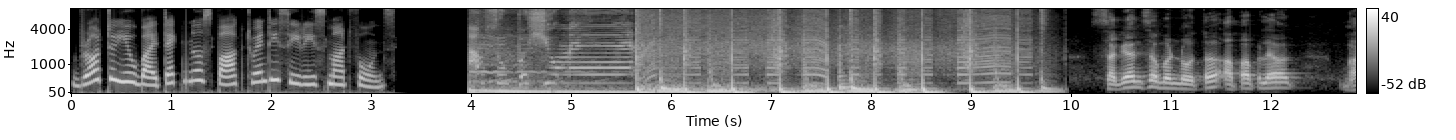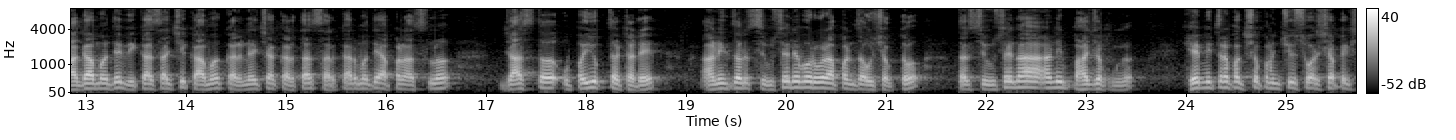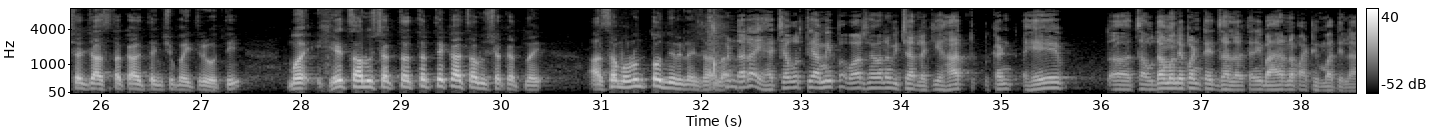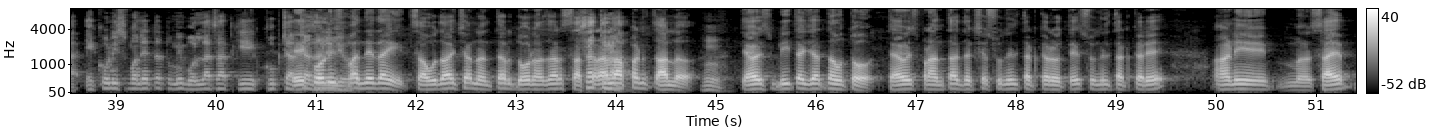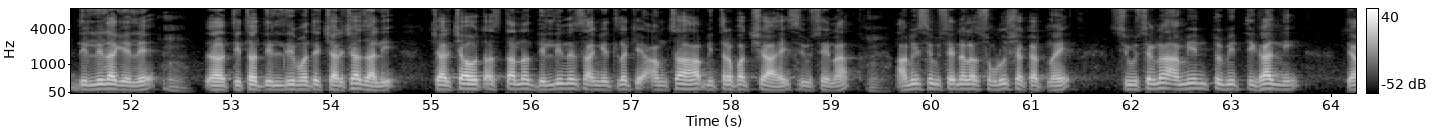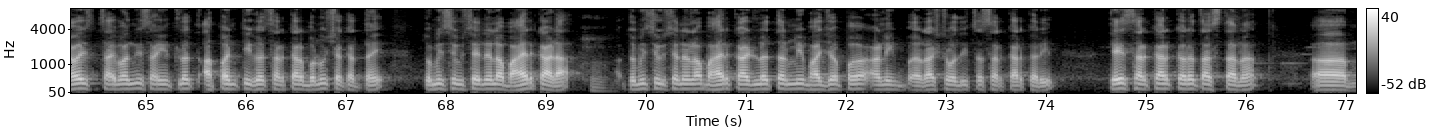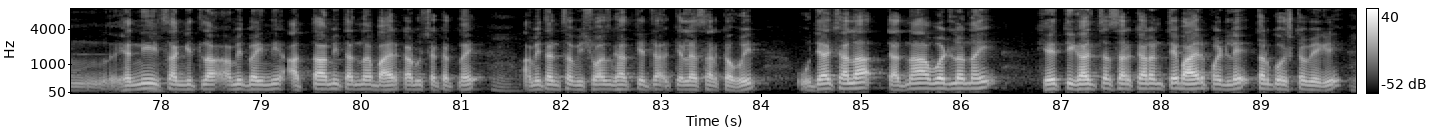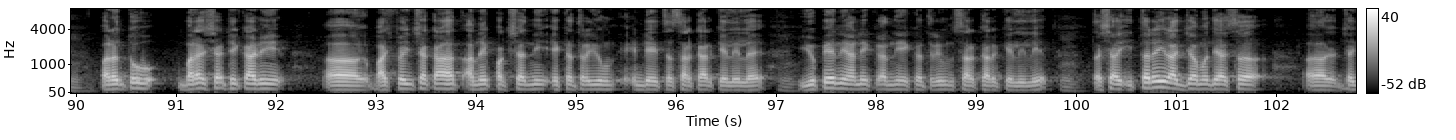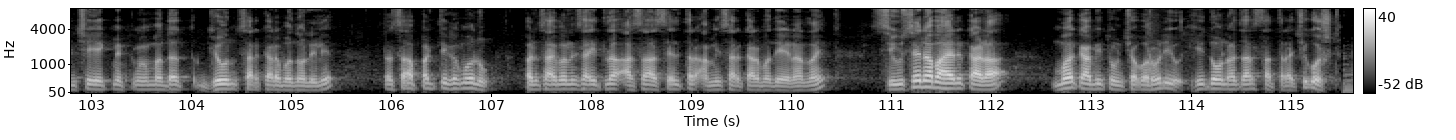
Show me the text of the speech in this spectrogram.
Brought to you by TechnoSpark 20 series smartphones. I'm superhuman. सगळ्यांचं म्हणणं होतं आपापल्या भागामध्ये विकासाची कामं करण्याच्या करता सरकारमध्ये आपण असणं जास्त उपयुक्त ठरेल आणि जर शिवसेनेबरोबर आपण जाऊ शकतो तर शिवसेना आणि भाजप हे मित्रपक्ष पंचवीस वर्षापेक्षा जास्त काळ त्यांची मैत्री होती मग हे चालू शकतात तर ते का चालू शकत नाही? असं म्हणून तो निर्णय झाला. पण दादा ह्याच्यावरती आम्ही पवार साहेबांना विचारलं की हात कारण हे चौदा मध्ये पण तेच झालं त्यांनी बाहेरनं पाठिंबा दिला. एकोणीसमध्ये तर तुम्ही बोललाच आहात की खूप चर्चा एकोणीस. मध्ये नाही चौदाच्या नंतर दोन हजार सतराला सतरा. पण झालं. त्यावेळेस मी त्याच्यात नव्हतो. त्यावेळेस प्रांताध्यक्ष सुनील तटकरे होते सुनील तटकरे आणि साहेब दिल्लीला गेले. तिथं दिल्लीमध्ये चर्चा झाली. चर्चा होत असताना दिल्लीने सांगितलं की आमचा हा मित्रपक्ष आहे शिवसेना. आम्ही शिवसेनेला सोडू शकत नाही. शिवसेना आम्ही तुम्ही तिघांनी. त्यावेळेस साहेबांनी सांगितलं आपण तिघं सरकार बनवू शकत नाही. तुम्ही शिवसेनेला बाहेर काढा. तुम्ही शिवसेनेला बाहेर काढलं तर मी भाजप आणि राष्ट्रवादीचं सरकार करीन. ते सरकार करत असताना ह्यांनी सांगितलं अमितभाईंनी आत्ता आम्ही त्यांना बाहेर काढू शकत नाही. आम्ही त्यांचा विश्वासघात केल्या केल्यासारखं होईल. उद्याच्याला त्यांना आवडलं नाही हे तिघांचं सरकार आणि ते बाहेर पडले तर गोष्ट वेगळी. परंतु बऱ्याचशा ठिकाणी वाजपेयींच्या काळात अनेक पक्षांनी एकत्र येऊन एनडीएचं सरकार केलेलं आहे. युपीएने अनेकांनी एकत्र येऊन सरकार केलेली आहेत. तशा इतरही राज्यामध्ये असं ज्यांची एकमेक मदत घेऊन सरकार बनवलेली आहे तसं आपण तिघं म्हणू पण साहेबांनी सांगितलं असं असेल तर आम्ही सरकारमध्ये येणार नाही. शिवसेना बाहेर काढा. मग आम्ही तुमच्याबरोबर येऊ. ही दोन हजार सतराची गोष्ट.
